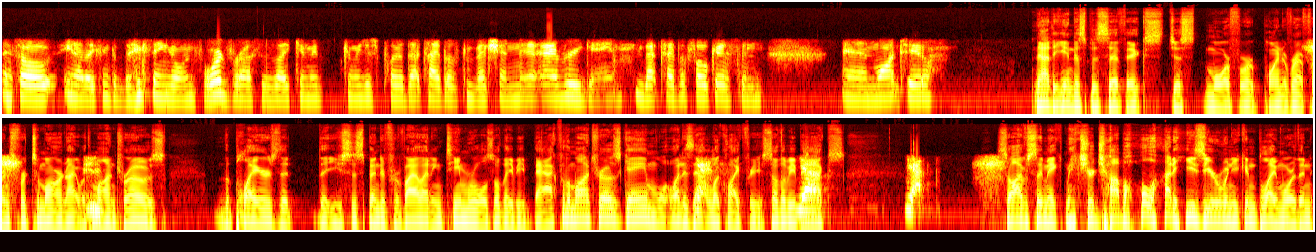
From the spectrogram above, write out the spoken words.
and so you know, I think the big thing going forward for us is like, can we can we just play with that type of conviction every game, that type of focus, and and want to. Now to get into specifics, just more for a point of reference for tomorrow night with mm-hmm. Montrose, the players that that you suspended for violating team rules will they be back for the Montrose game? What does that yeah. look like for you? So they'll be yeah. back. Yeah, so obviously make makes your job a whole lot easier when you can play more than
